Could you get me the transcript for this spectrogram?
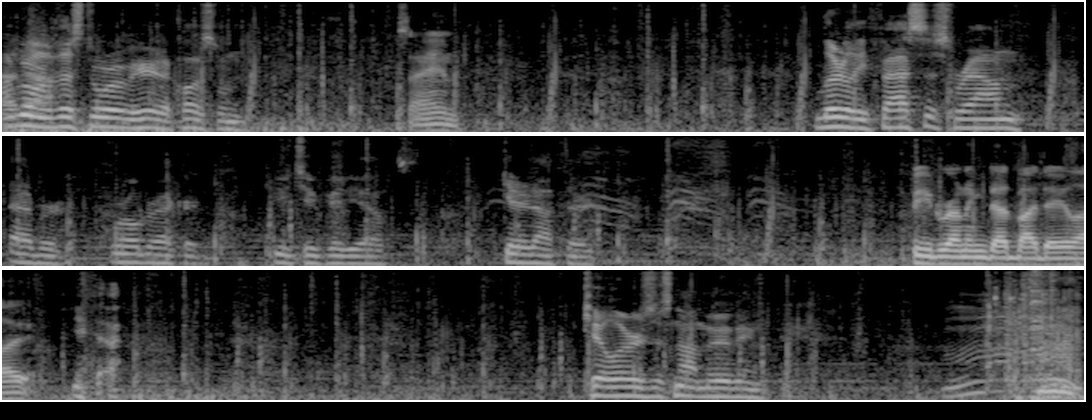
I'm going to this door over here, the close one. Same. Literally fastest round ever. World record. YouTube video. Get it out there. Speed running Dead by Daylight. Yeah. Killer is just not moving.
